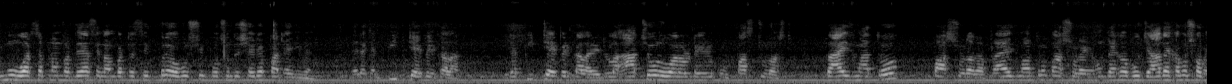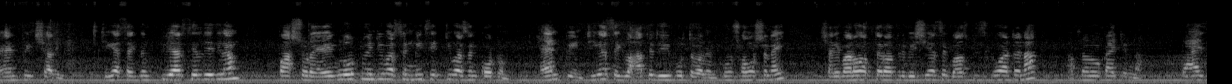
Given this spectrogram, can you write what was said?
ইমো হোয়াটসঅ্যাপ নাম্বার দেওয়া আছে নাম্বারটা সেভ করে অবশ্যই পছন্দের শাড়িটা পাঠিয়ে দিবেন। দেখেন পিট টাইপের কালার এটা পিট টাইপের কালার এটা হলো আচর ওভারঅলটা এরকম ফার্স্ট টু লাস্ট প্রাইস মাত্র পাঁচশো টাকা প্রাইস মাত্র পাঁচশো টাকা। এখন দেখাবো, যা দেখাবো সব হ্যান্ড পিট শাড়ি। ঠিক আছে? একদম ক্লিয়ার সেল দিয়ে দিলাম, পাঁচশো টাকা। এগুলো twenty percent mix eighty percent cotton hand print ঠিক আছে? এগুলো হাতে ধুয়ে পড়তে পারবেন, কোনো সমস্যা নাই। শাড়ি বারো হাত, তেরো হাতের বেশি আছে ব্লাউজ পিস কেউ আটে না, আপনারাও কাইটেন না। প্রাইস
